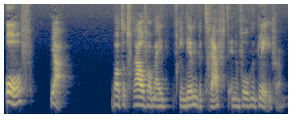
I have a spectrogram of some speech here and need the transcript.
Of, ja, wat het verhaal van mijn vriendin betreft, in een volgend leven.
